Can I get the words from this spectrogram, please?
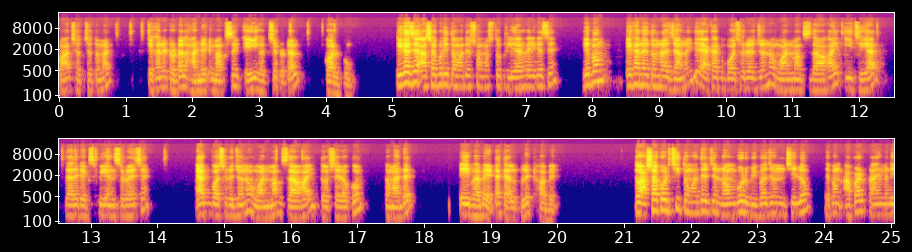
পাঁচ হচ্ছে তোমার এখানে টোটাল হান্ড্রেড মার্কসের এই হচ্ছে টোটাল গল্প। ঠিক আছে? আশা করি তোমাদের সমস্ত ক্লিয়ার হয়ে গেছে। এবং এখানে তোমরা জানোই যে এক এক বছরের জন্য ওয়ান মার্কস দেওয়া হয় ইচ ইয়ার যাদের এক্সপিরিয়েন্স রয়েছে। এক বছরের জন্য ওয়ান মার্কস দেওয়া হয়, তো সেরকম তোমাদের এইভাবে এটা ক্যালকুলেট হবে। তো আশা করছি তোমাদের যে নম্বর বিভাজন ছিল এবং আপার প্রাইমারি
